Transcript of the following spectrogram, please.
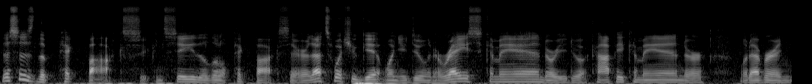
This is the pick box. You can see the little pick box there. That's what you get when you do an erase command or you do a copy command or whatever and,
